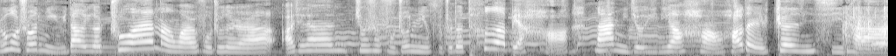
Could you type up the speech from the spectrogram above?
如果说你遇到一个专门玩辅助的人，而且他就是辅助你辅助的特别好，那你就一定要好好的珍惜他啦，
